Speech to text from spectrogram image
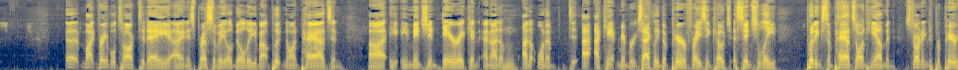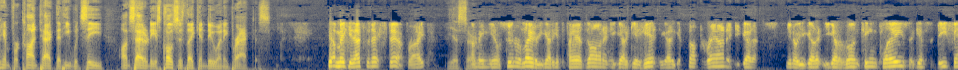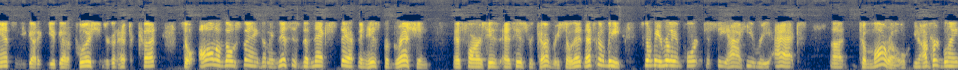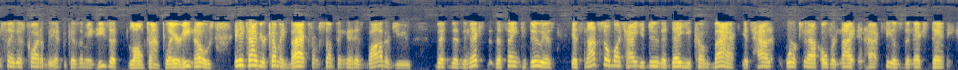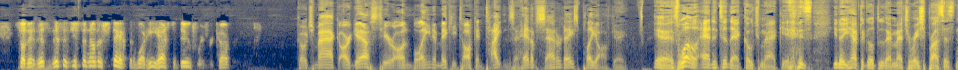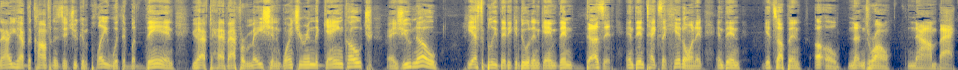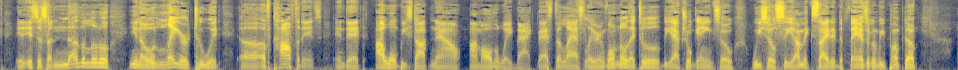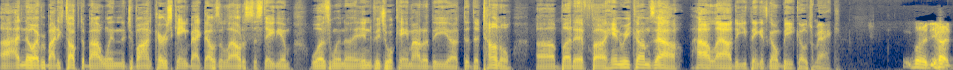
Uh, Mike Vrabel talked today uh, in his press availability about putting on pads and – uh, he, he, mentioned Derrick, and, and I don't mm. I don't want to I, I can't remember exactly, but paraphrasing, coach, essentially putting some pads on him and starting to prepare him for contact that he would see on Saturday, as close as they can do any practice. Yeah, Mickey, that's the next step, right? Yes, sir. I mean, you know, sooner or later, you got to get the pads on, and you got to get hit, you got to get thumped around, and you got to, you know, you got to you got to run team plays against the defense, and you got to you got to push, and you're going to have to cut. So all of those things. I mean, this is the next step in his progression as far as his as his recovery. So that that's going to be it's going to be really important to see how he reacts uh, tomorrow. You know, I've heard Blaine say this quite a bit because I mean he's a longtime player. He knows anytime you're coming back from something that has bothered you, that the, the next the thing to do is it's not so much how you do the day you come back; it's how it works out overnight and how it feels the next day. So that this this is just another step in what he has to do for his recovery. Coach Mac, our guest here on Blaine and Mickey, talking Titans ahead of Saturday's playoff game. Yeah, as well, adding to that, Coach Mac, is, you know, you have to go through that maturation process. Now you have the confidence that you can play with it, but then you have to have affirmation. Once you're in the game, Coach, as you know, he has to believe that he can do it in the game, then does it, and then takes a hit on it, and then gets up and, uh oh, nothing's wrong now I'm back. It's just another little, you know, layer to it uh, of confidence, and that I won't be stopped now. I'm all the way back. That's the last layer, and won't know that till the actual game. So we shall see. I'm excited. The fans are going to be pumped up. Uh, I know everybody's talked about when the Jevon Kearse came back. That was the loudest the stadium was when an individual came out of the uh, the, the, tunnel. Uh, but if uh, Henry comes out, how loud do you think it's going to be, Coach Mac? But yeah,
